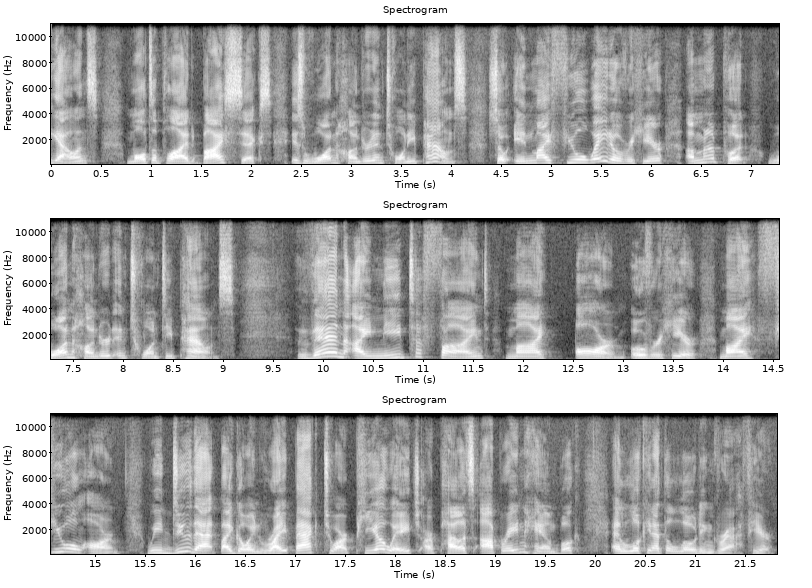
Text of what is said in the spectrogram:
gallons multiplied by 6 is 120 pounds. So in my fuel weight over here, I'm going to put 120 pounds. Then I need to find my arm over here, my fuel arm. We do that by going right back to our POH, our Pilot's Operating Handbook, and looking at the loading graph here.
